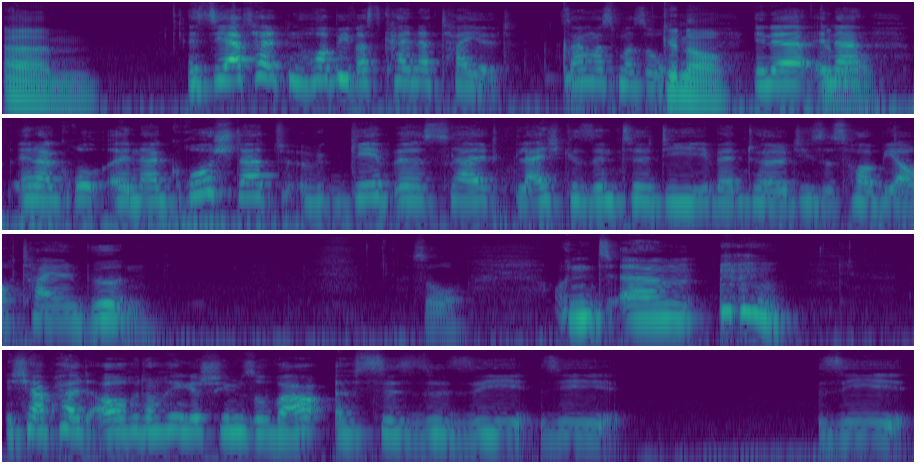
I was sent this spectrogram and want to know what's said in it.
Ähm, Sie hat halt ein Hobby, was keiner teilt. Sagen wir es mal so. Genau. In der, in, Genau. der, in, der Gro in der Großstadt gäbe es halt Gleichgesinnte, die eventuell dieses Hobby auch teilen würden. So. Und ähm, ich habe halt auch noch hingeschrieben, so war äh, sie, sie, sie, sie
